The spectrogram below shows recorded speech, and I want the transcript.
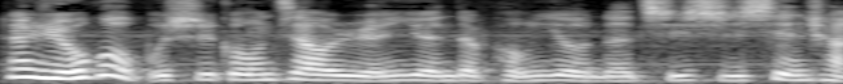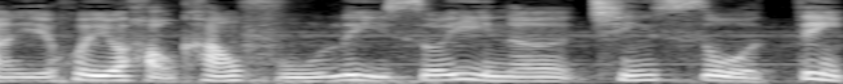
那如果不是公教人员的朋友呢？其实现场也会有好康福利，所以呢，请锁定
